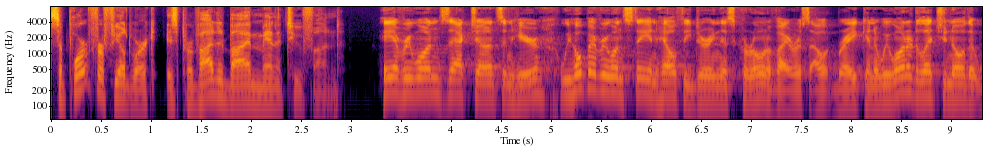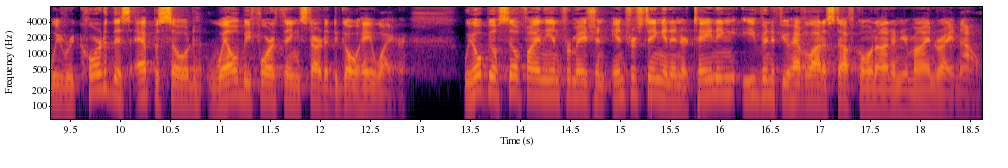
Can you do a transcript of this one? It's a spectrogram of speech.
Support for Fieldwork is provided by Manitou Fund. Hey everyone, Zach Johnson here. We hope everyone's staying healthy during this coronavirus outbreak, and we wanted to let you know that we recorded this episode well before things started to go haywire. We hope you'll still find the information interesting and entertaining, even if you have a lot of stuff going on in your mind right now.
